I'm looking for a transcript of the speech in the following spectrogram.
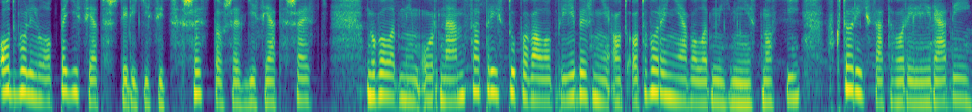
odvolilo 54 666. K volebným urnám sa pristupovalo priebežne od otvorenia volebných miestností, v ktorých sa tvorili rady.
